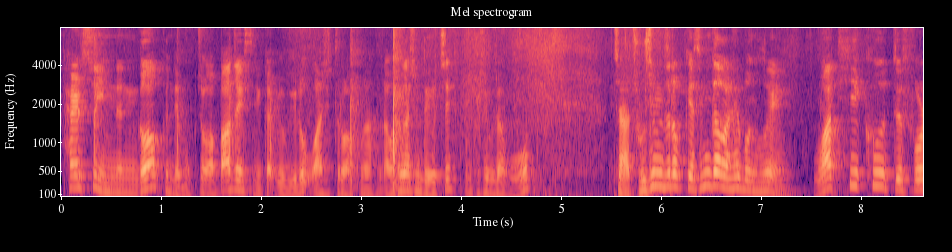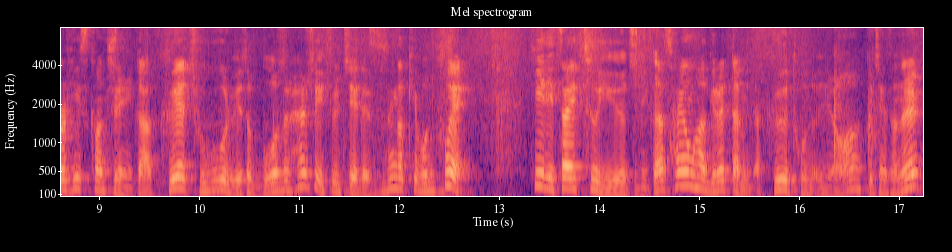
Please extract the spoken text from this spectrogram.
할 수 있는 거 근데 목적어가 빠져 있으니까 여기로 what이 들어갔구나 라고 생각하시면 되겠지? 그럼 다시 보자고. 자, 조심스럽게 생각을 해본 후에 what he could do for his country니까 그의 조국을 위해서 무엇을 할 수 있을지에 대해서 생각해 본 후에 he decided to use니까 사용하기로 했답니다. 그 돈을요, 그 재산을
